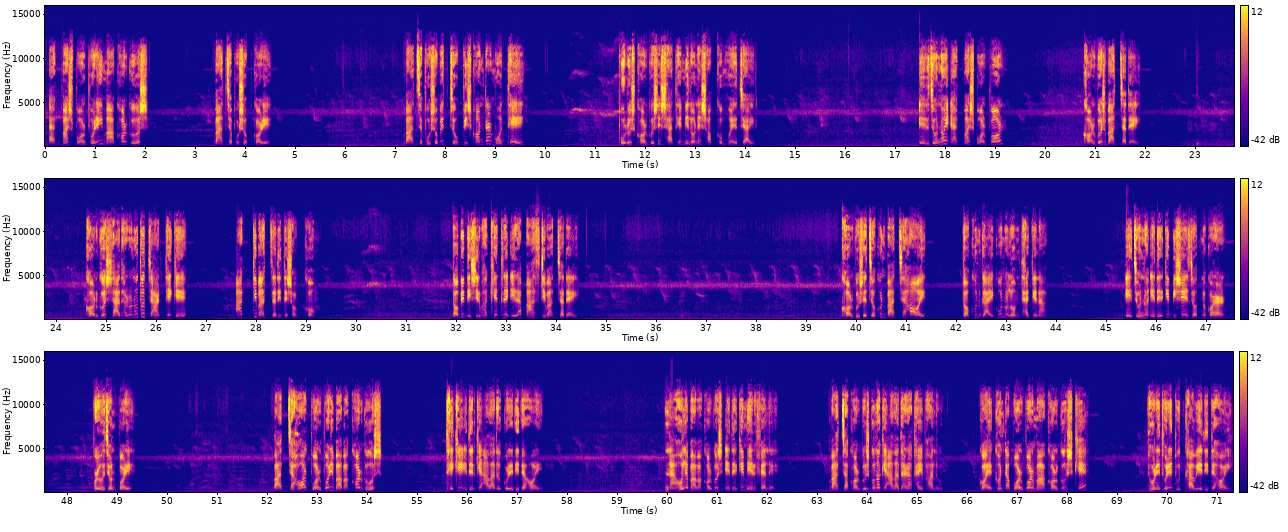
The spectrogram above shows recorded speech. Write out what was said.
এক মাস পর পরেই মা খরগোশ বাচ্চা প্রসব করে। বাচ্চা প্রসবের চব্বিশ ঘণ্টার মধ্যেই পুরুষ খরগোশের সাথে মিলনে সক্ষম হয়ে যায়। এর জন্যই এক মাস পর পর খরগোশ বাচ্চা দেয়। খরগোশ সাধারণত চার থেকে আটটি বাচ্চা দিতে সক্ষম। তবে বেশিরভাগ ক্ষেত্রে এরা পাঁচটি বাচ্চা দেয়। খরগোশের যখন বাচ্চা হয়, তখন গায়ে কোনো লোম থাকে না। এজন্য এদেরকে বিশেষ যত্ন করার প্রয়োজন পড়ে। বাচ্চা হওয়ার পরপরই বাবা খরগোশ থেকে এদেরকে আলাদা করে দিতে হয়। না হলে বাবা খরগোশ এদেরকে মেরে ফেলে। বাচ্চা খরগোশগুলোকে আলাদা রাখাই ভালো। কয়েক ঘণ্টা পর পর মা খরগোশকে ধরে ধরে দুধ খাওয়িয়ে দিতে হয়।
